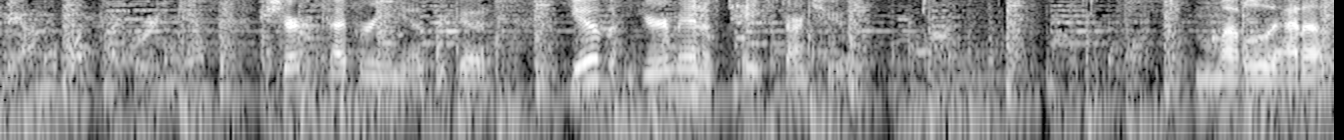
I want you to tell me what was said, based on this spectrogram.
May I have one caipirinha? Sure, caipirinhas are good. You have, you're a man of taste, aren't you? Muddle that up.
